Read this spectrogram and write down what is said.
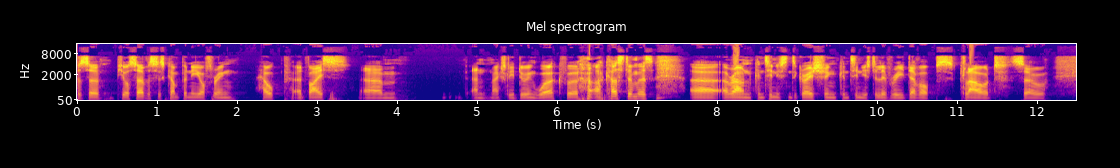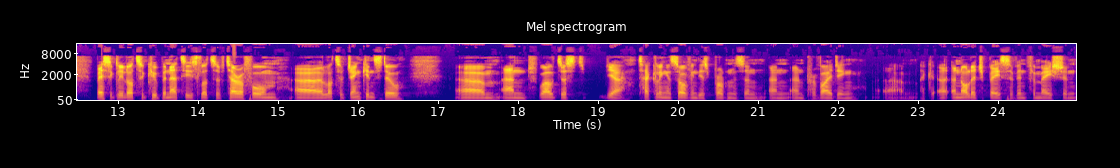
is a pure services company offering help, advice, um, and actually doing work for our customers uh, around continuous integration, continuous delivery, DevOps, cloud. So basically, lots of Kubernetes, lots of Terraform, uh, lots of Jenkins still, um, and well, just yeah, tackling and solving these problems and and and providing um, a, a, knowledge base of information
